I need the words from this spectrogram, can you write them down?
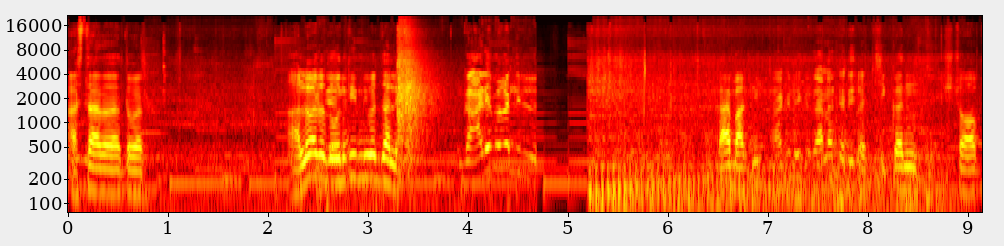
असतात रथवर आलो आता दोन तीन दिवस झाले. गाडी बघितली. काय बाकी? चिकन शॉप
